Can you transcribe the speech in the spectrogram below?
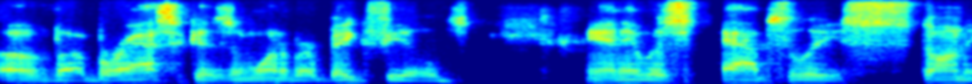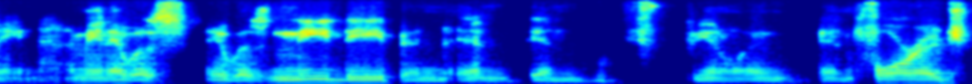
of uh, brassicas in one of our big fields, and it was absolutely stunning. I mean, it was it was knee deep in in in you know in in forage,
